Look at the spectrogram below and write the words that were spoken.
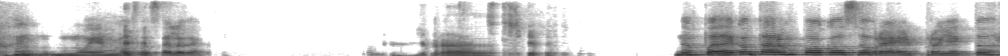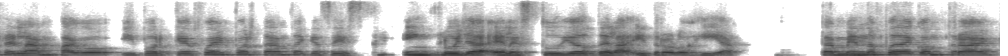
muy hermoso ese lugar. Gracias. ¿Nos puede contar un poco sobre el proyecto Relámpago y por qué fue importante que se incluya el estudio de la hidrología? También nos puede contar,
